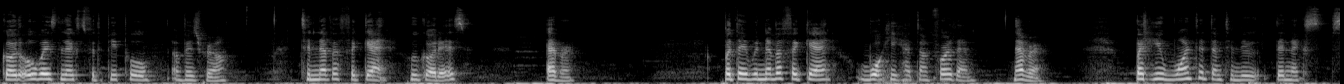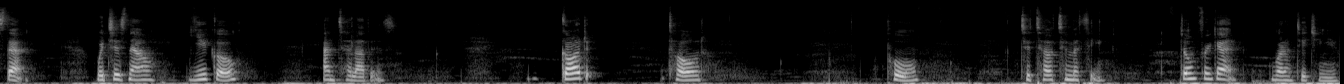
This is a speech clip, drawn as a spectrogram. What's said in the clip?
God always looks for the people of Israel to never forget who God is, ever. But they would never forget what He had done for them Never. But he wanted them to do the next step, which is now you go and tell others. God told Paul to tell Timothy, don't forget what I'm teaching you.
